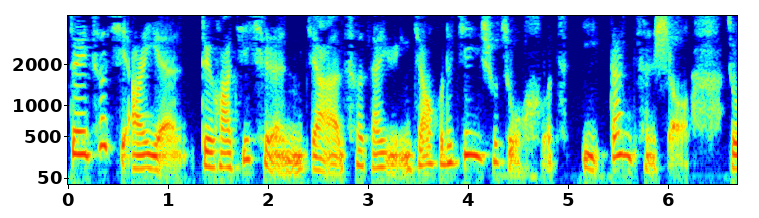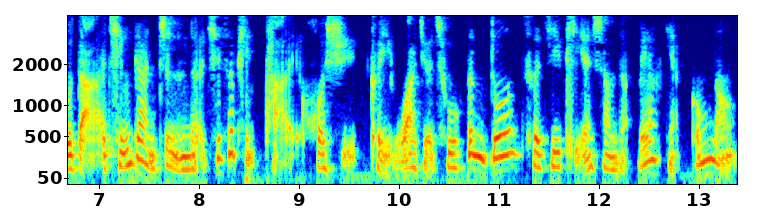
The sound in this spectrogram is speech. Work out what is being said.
对车企而言，对话机器人加车载语音交互的技术组合一旦成熟，主打情感智能的汽车品牌或许可以挖掘出更多车机体验上的亮眼功能。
